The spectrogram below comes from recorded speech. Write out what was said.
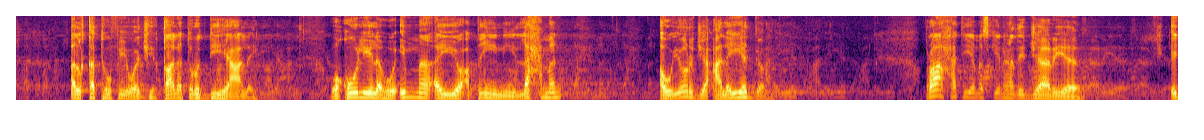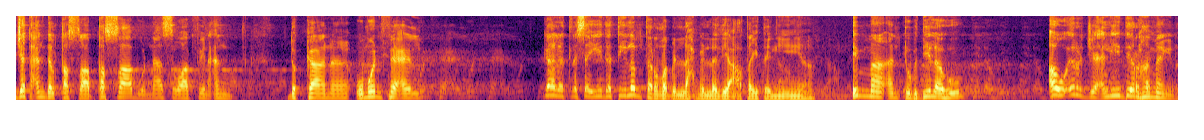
ألقته في وجهي. قالت رديه عليه. وقولي له إما أن يعطيني لحما أو يرجع علي الدرهم. راحت هي مسكين هذه الجارية. إجت عند القصاب. قصاب والناس واقفين عند دكانه ومنفعل. قالت لسيدتي لم ترضى باللحم الذي أعطيتني إياه. إما أن تبدله أو ارجع لي درهمين.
